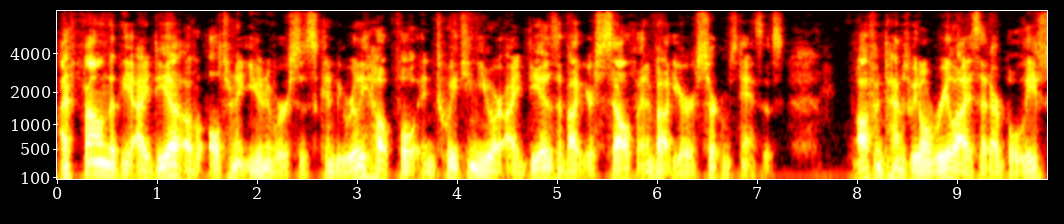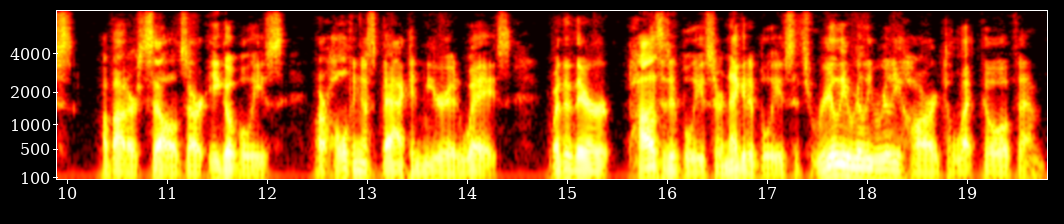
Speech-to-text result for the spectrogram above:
I found that the idea of alternate universes can be really helpful in tweaking your ideas about yourself and about your circumstances. Oftentimes we don't realize that our beliefs about ourselves, our ego beliefs, are holding us back in myriad ways. Whether they're positive beliefs or negative beliefs, it's really, really, really hard to let go of them.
